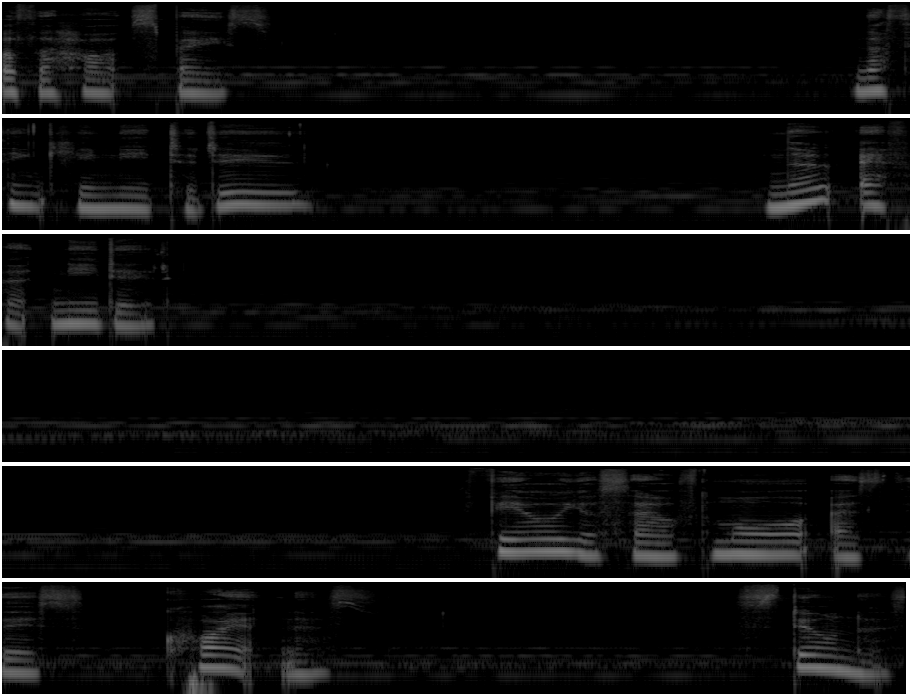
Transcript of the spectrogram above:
of the heart space. Nothing you need to do, no effort needed. feel yourself more as this quietness, stillness.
